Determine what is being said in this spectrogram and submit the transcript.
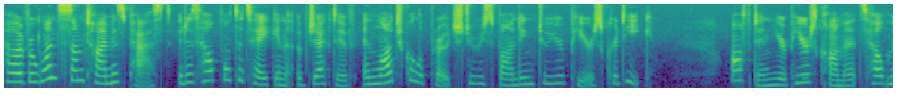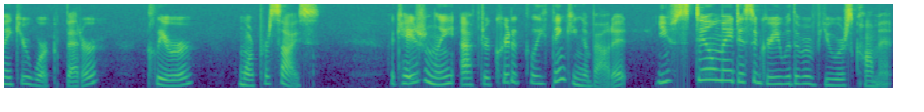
However, once some time has passed, it is helpful to take an objective and logical approach to responding to your peers' critique. Often, your peers' comments help make your work better, clearer, more precise. Occasionally, after critically thinking about it, you still may disagree with the reviewer's comment.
